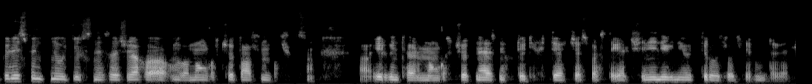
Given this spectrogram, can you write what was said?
Брисбенд нүүж ирснээс хойш яг монголчууд олон болчихсон. Иргэн тойрон монголчууд найз нөхдөд ихтэй учраас бас тэгэл шиний нэгний өдөр бол ер нь тэгэл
